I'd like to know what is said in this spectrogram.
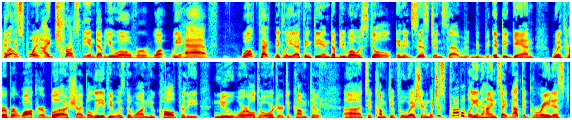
At Well- this point, I trust the NWO over what we have. Well, technically, I think the NWO is still in existence. That be- it began with Herbert Walker Bush. I believe he was the one who called for the New World Order to come to uh, to come to fruition, which is probably, in hindsight, not the greatest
